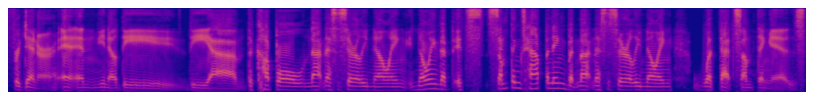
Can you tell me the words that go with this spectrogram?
for dinner. And, and, you know the the um, the couple not necessarily knowing knowing that it's something's happening but not necessarily knowing what that something is.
